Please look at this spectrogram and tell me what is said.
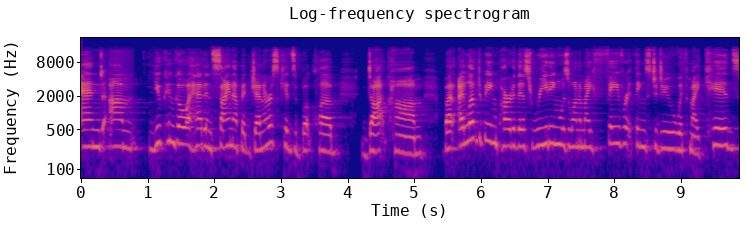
And um, you can go ahead and sign up at generouskidsbookclub.com. But I loved being part of this. Reading was one of my favorite things to do with my kids.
